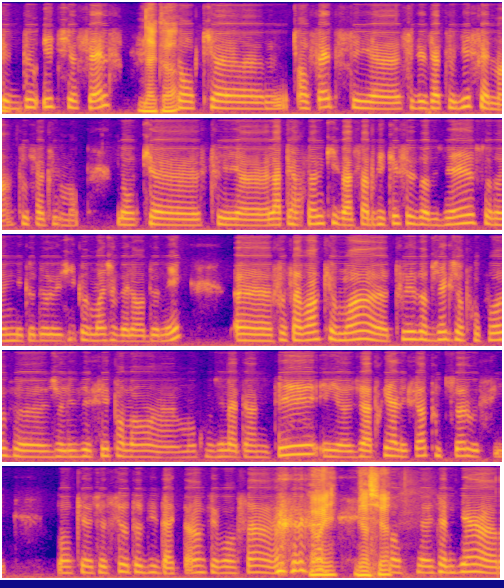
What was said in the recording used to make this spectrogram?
c'est Do It Yourself, D'accord. donc euh, en fait c'est euh, c'est des ateliers faits main, tout simplement. Donc euh, c'est euh, la personne qui va fabriquer ces objets selon une méthodologie que moi je vais leur donner. Il faut savoir que moi, euh, tous les objets que je propose, euh, je les ai faits pendant euh, mon congé maternité et euh, j'ai appris à les faire toute seule aussi. Donc euh, je suis autodidacte, hein, c'est pour ça. Oui, bien sûr. Donc euh, j'aime bien euh,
